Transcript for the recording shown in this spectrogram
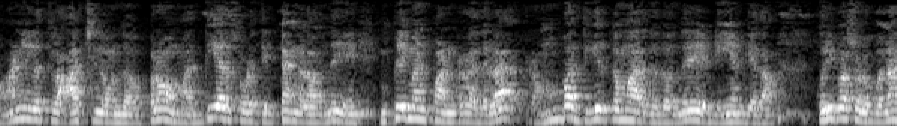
மாநிலத்துல ஆட்சியில வந்த அப்புறம் மத்திய அரசோட திட்டங்களை வந்து இம்ப்ளிமெண்ட் பண்றதுல ரொம்ப தீர்க்கமா இருந்தது வந்து டிஎம்கே தான். குறிப்பா சொல்ல போனா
